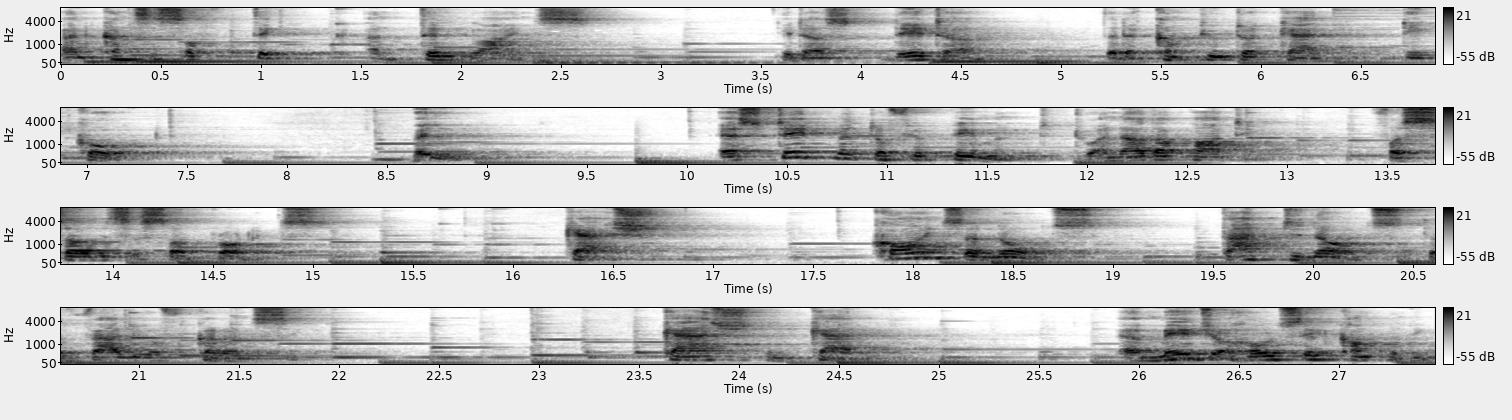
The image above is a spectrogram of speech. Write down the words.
and consists of thick and thin lines it has data that a computer can decode. Bill. A statement of your payment to another party for services or products. Cash. Coins or notes that denotes the value of currency. Cash and carry. A major wholesale company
